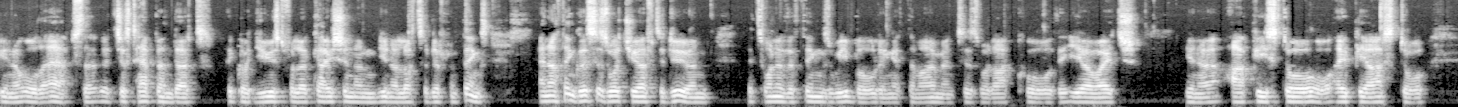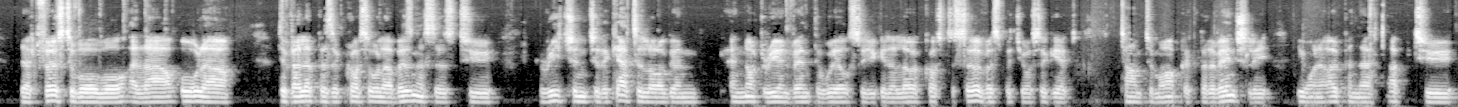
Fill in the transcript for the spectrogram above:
you know all the apps. That it just happened that it got used for location and you know lots of different things. And I think this is what you have to do, and it's one of the things we're building at the moment is what I call the EOH, you know, IP store or API store. That first of all will allow all our developers across all our businesses to reach into the catalog and and not reinvent the wheel so you get a lower cost of service but you also get time to market. But eventually, you want to open that up to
